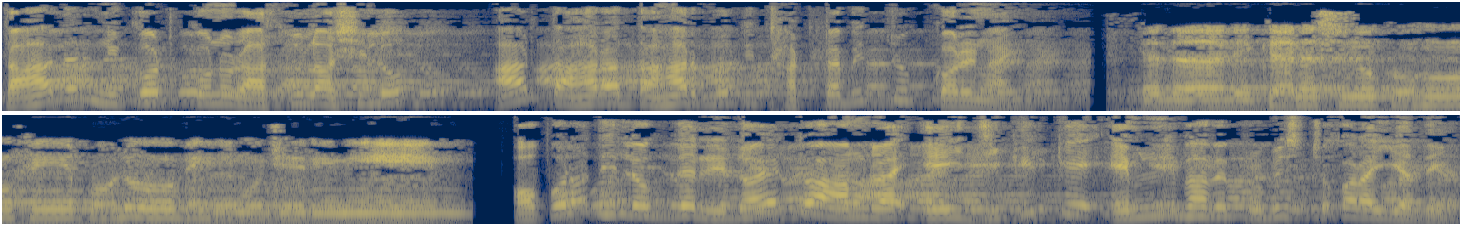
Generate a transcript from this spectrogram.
তাহাদের নিকট কোন রাসুল আসিল আর তাহারা তাহার প্রতি ঠাট্টা বিদ্রুপ করে নাই। অপরাধী লোকদের হৃদয়ে তো আমরা এই জিকিরকে এমনিভাবে প্রবিষ্ট করাইয়া দেয়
